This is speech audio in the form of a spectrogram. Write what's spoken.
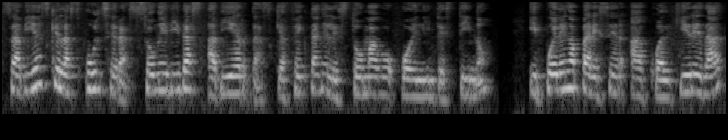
¿Sabías que las úlceras son heridas abiertas que afectan el estómago o el intestino y pueden aparecer a cualquier edad,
